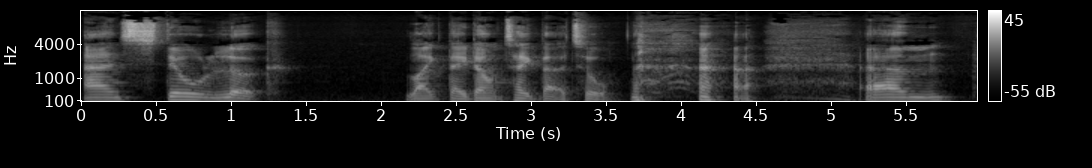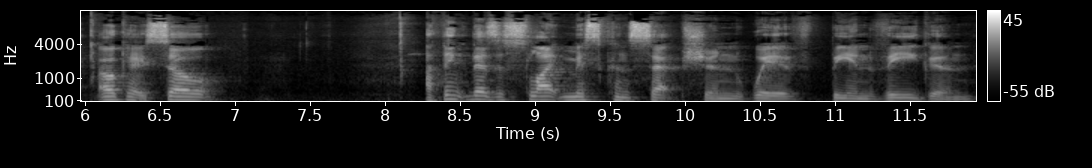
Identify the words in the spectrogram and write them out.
and still look like they don't take that at all. um, okay, so I think there's a slight misconception with being vegan,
